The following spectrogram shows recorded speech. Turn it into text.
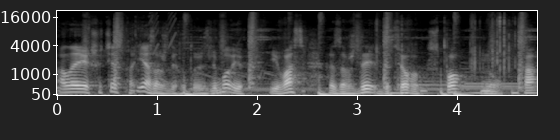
Але якщо чесно, я завжди готую з любов'ю і вас завжди до цього спонукаю.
